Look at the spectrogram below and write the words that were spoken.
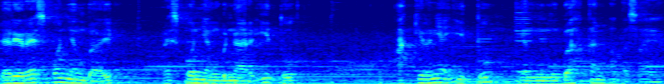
dari respon yang baik respon yang benar itu akhirnya itu yang mengubahkan papa saya.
